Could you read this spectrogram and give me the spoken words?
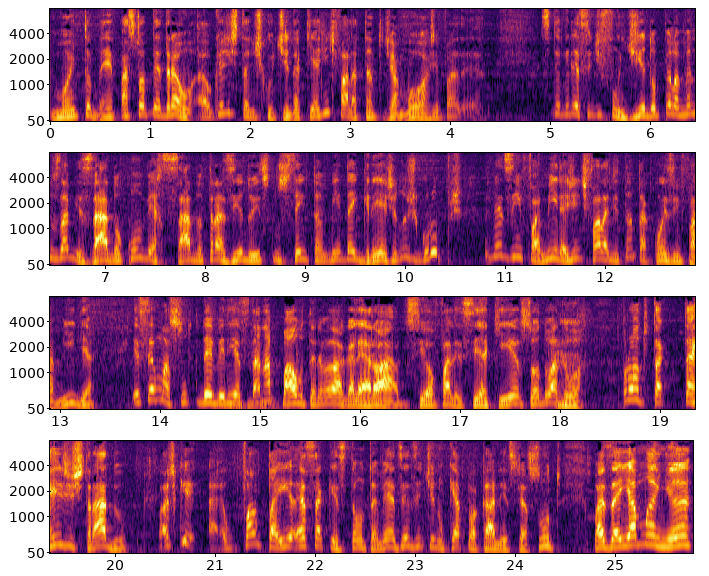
Muito bem. Pastor Pedrão, o que a gente está discutindo aqui, a gente fala tanto de amor, a gente fala, é, isso deveria ser difundido, ou pelo menos avisado, ou conversado, ou trazido isso no seio também da igreja, nos grupos. Às vezes em família, a gente fala de tanta coisa em família esse é um assunto que deveria estar na pauta, né? Ó, galera, ó, se eu falecer aqui, eu sou doador. Pronto, tá, tá registrado. Acho que é, falta aí essa questão também. Às vezes a gente não quer tocar nesse assunto, mas aí amanhã,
